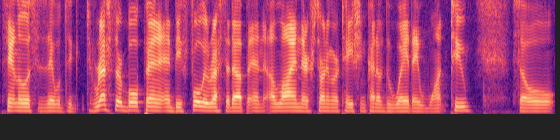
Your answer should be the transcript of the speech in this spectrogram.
St. Louis is able to, to, rest their bullpen and be fully rested up and align their starting rotation kind of the way they want to. So,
